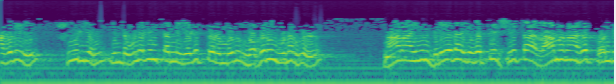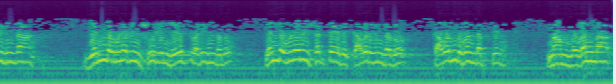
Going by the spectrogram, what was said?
ஆகவே சூரியன் இந்த உணர்வின் தன்னை எடுத்து வரும்போது நுகரும் உணர்வு நாராயணன் திரேதா யுகத்தில் சீதா ராமனாக தோன்றுகின்றான். எந்த உணர்வின் சூரியன் எடுத்து வருகின்றதோ எந்த உணர்வு சத்தை அது கவர்கின்றதோ கவர்ந்து கொண்ட பின் நாம் நுகர்ந்தால்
